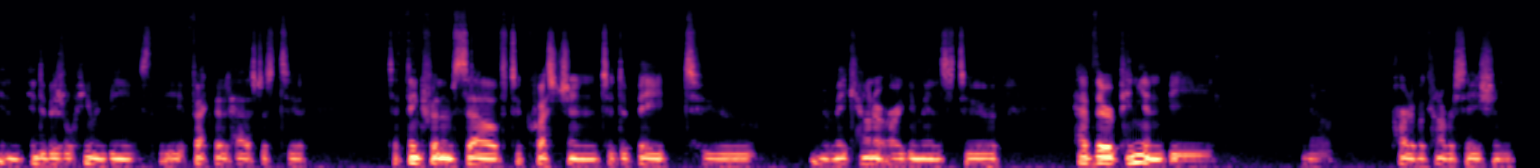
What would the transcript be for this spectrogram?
in individual human beings, the effect that it has just to to think for themselves, to question, to debate, to you know, make counter arguments, to have their opinion be, you know, part of a conversation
